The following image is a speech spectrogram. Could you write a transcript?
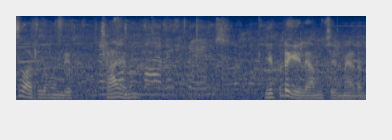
कसं वाटलं मंदिर? छान आहे ना? हे कुठे गेले आमचे मॅडम?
